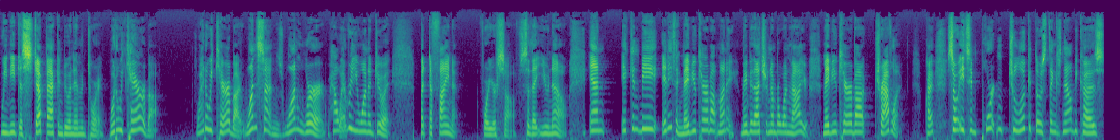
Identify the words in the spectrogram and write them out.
we need to step back and do an inventory. What do we care about? Why do we care about it? One sentence, one word, however you want to do it, but define it for yourself so that you know. And it can be anything. Maybe you care about money. Maybe that's your number one value. Maybe you care about traveling. Okay. So it's important to look at those things now because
